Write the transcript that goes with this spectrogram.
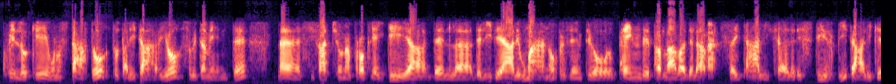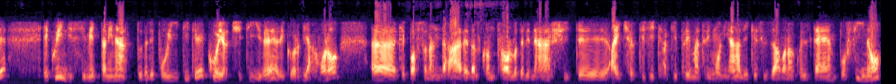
quello che uno Stato totalitario solitamente eh, si faccia una propria idea del, dell'ideale umano, per esempio Pende parlava della razza italica, delle stirpi italiche, e quindi si mettano in atto delle politiche coercitive, ricordiamolo, eh, che possono andare dal controllo delle nascite ai certificati prematrimoniali che si usavano a quel tempo, fino a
